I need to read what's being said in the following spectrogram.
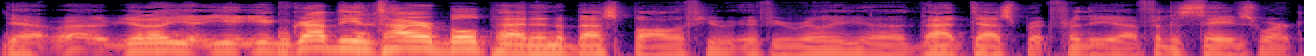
Yeah, well, you know, you, you can grab the entire bullpen in a best ball if you if you're really uh, that desperate for the uh, for the saves work.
